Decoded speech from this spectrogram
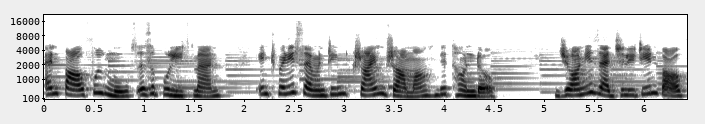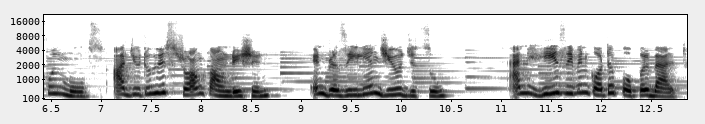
and powerful moves as a policeman in 2017 crime drama The Thunder. Johnny's agility and powerful moves are due to his strong foundation in Brazilian Jiu-Jitsu and he's even got a purple belt.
